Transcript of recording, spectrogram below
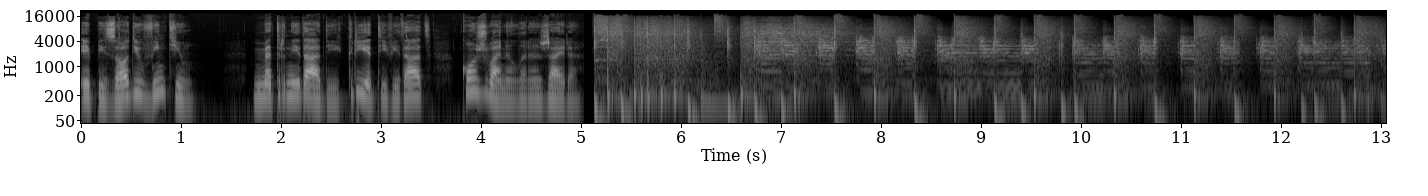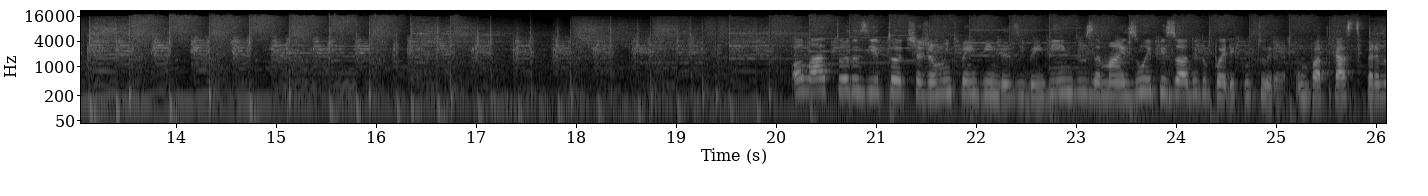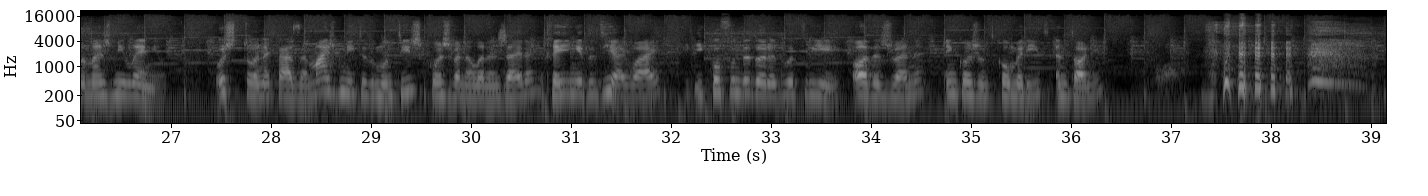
Episódio 21 Maternidade e Criatividade com Joana Laranjeira. Olá a todas e a todos, sejam muito bem-vindas e bem-vindos a mais um episódio do Puericultura, um podcast para mamães millennial. Hoje estou na casa mais bonita do Montijo com a Joana Laranjeira, rainha do DIY e cofundadora do ateliê O da Joana, em conjunto com o marido, António. Olá.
